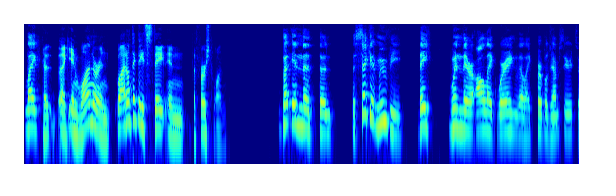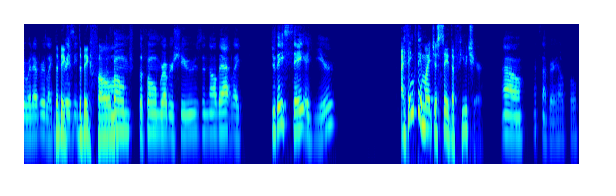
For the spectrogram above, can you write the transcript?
Like like in one or in? Well, I don't think they state in the first one. But in the the the second movie, they when they're all like wearing the like purple jumpsuits or whatever, like The big crazy, the big the foam. foam the foam rubber shoes and all that, like do they say a year? I think they might just say the future. Oh, that's not very helpful.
